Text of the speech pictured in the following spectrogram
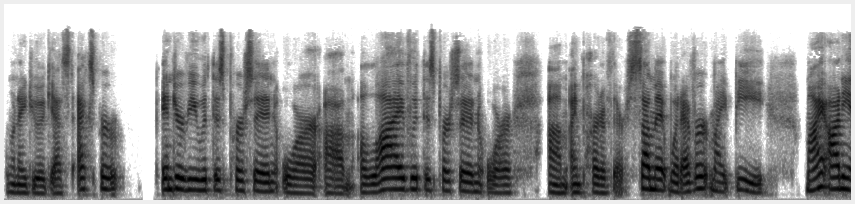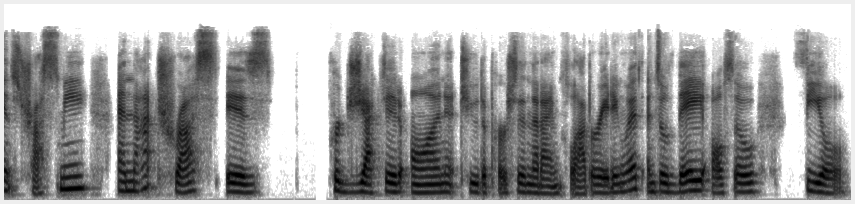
when i do a guest expert interview with this person or um, alive with this person or um, I'm part of their summit, whatever it might be, my audience trusts me. And that trust is projected on to the person that I'm collaborating with. And so they also feel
